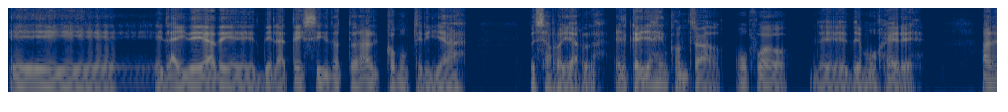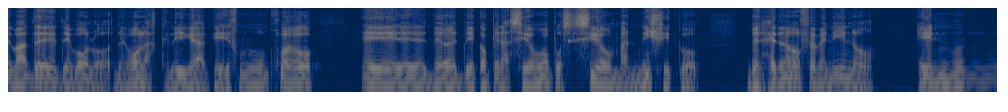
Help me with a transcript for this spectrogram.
eh, la idea de, la tesis doctoral como querías desarrollarla. El que hayas encontrado un juego de, mujeres, además de, de bolo, de bolas, que diga que es un juego eh, de, cooperación oposición magnífico, del género femenino, en,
